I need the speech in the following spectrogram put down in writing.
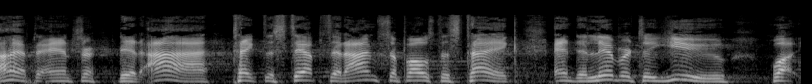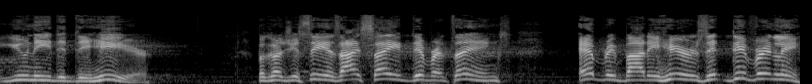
I have to answer, did I take the steps that I'm supposed to take and deliver to you what you needed to hear? Because you see, as I say different things, everybody hears it differently.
